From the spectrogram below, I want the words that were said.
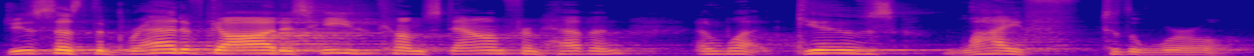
Jesus says, The bread of God is He who comes down from heaven and what? Gives life to the world.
